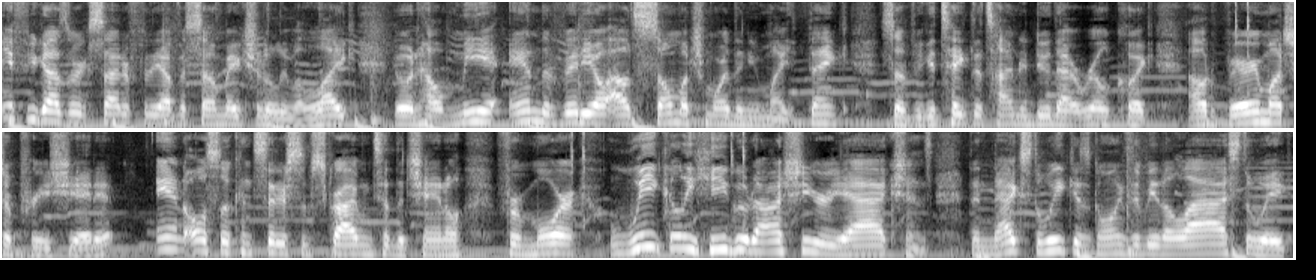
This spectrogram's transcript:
If you guys are excited for the episode, make sure to leave a like. It would help me and the video out so much more than you might think. So if you could take the time to do that real quick, I would very much appreciate it. And also consider subscribing to the channel for more weekly Higurashi reactions. The next week is going to be the last week,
